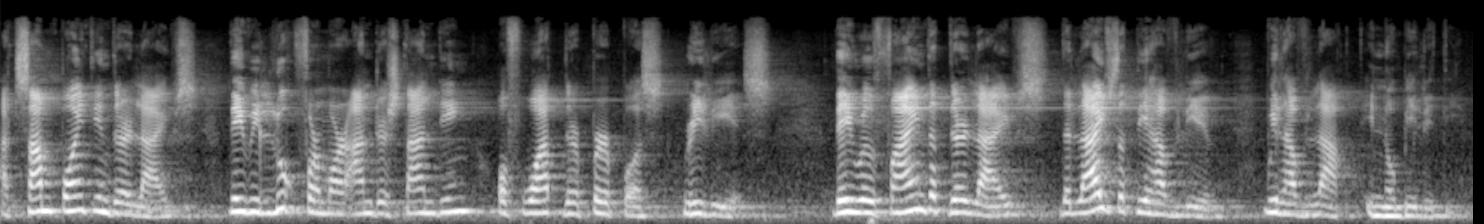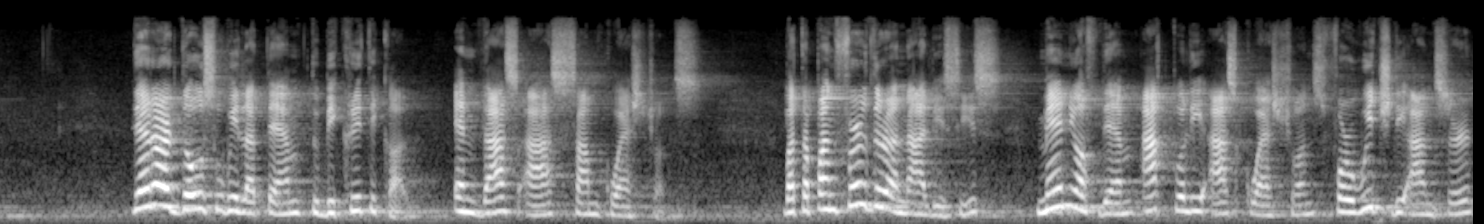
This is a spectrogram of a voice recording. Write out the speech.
at some point in their lives, they will look for more understanding of what their purpose really is. They will find that their lives, the lives that they have lived, will have lacked in nobility. There are those who will attempt to be critical and thus ask some questions. But upon further analysis, many of them actually ask questions for which the answer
